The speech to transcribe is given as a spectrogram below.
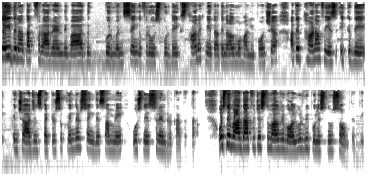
ਕਈ ਦਿਨਾਂ ਤੱਕ ਫਰਾਰ ਰਹਿਣ ਦੇ ਬਾਅਦ ਗੁਰਮਨ ਸਿੰਘ ਫਿਰੋਜ਼ਪੁਰ ਦੇ ਇੱਕ ਸਥਾਨਕ ਨੇਤਾ ਦੇ ਨਾਲ ਮੋਹਾਲੀ ਪਹੁੰਚਿਆ ਅਤੇ ਥਾਣਾ ਫੇਜ਼ 1 ਦੇ ਇੰਚਾਰਜ ਇੰਸਪੈਕਟਰ ਸੁਖਵਿੰਦਰ ਸਿੰਘ ਦੇ ਸਾਹਮਣੇ ਉਸਨੇ ਸਰੈਂਡਰ ਕਰ ਦਿੱਤਾ। ਉਸਨੇ ਵਾਰਦਾਤ ਵਿੱਚ ਇਸਤੇਮਾਲ ਰਿਵਾਲਵਰ ਵੀ ਪੁਲਿਸ ਨੂੰ ਸੌਂਪ ਦਿੱਤੀ।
